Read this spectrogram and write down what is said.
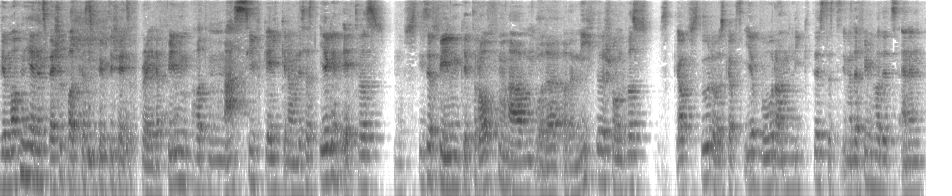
Wir machen hier einen Special Podcast zu Fifty Shades of Grey. Der Film hat massiv Geld genommen. Das heißt, irgendetwas muss dieser Film getroffen haben oder, oder nicht oder schon. Was glaubst du oder was glaubst ihr, woran liegt es? Dass, ich meine, der Film hat jetzt einen,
